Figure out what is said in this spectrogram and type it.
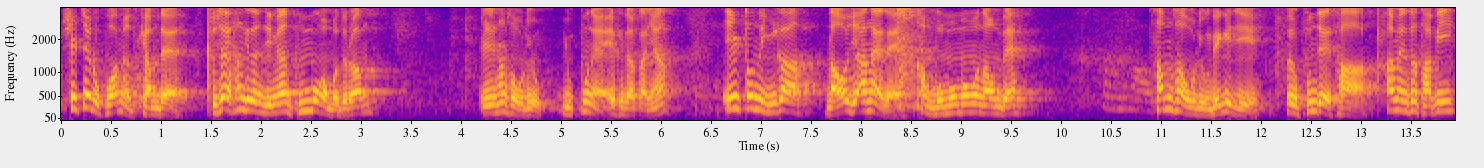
실제로 구하면 어떻게 하면 돼? 주사위 한 개 던지면 분모가 뭐더럼? 1, 2, 3, 4, 5, 6. 6분의 이렇게 될 거 아니야? 1 또는 2가 나오지 않아야 돼. 그럼 뭐뭐뭐뭐 나오면 돼? 3, 4, 5, 6, 4개지. 그리고 분자에 4 하면서 답이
